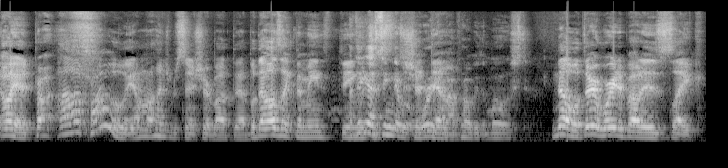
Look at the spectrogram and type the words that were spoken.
Oh yeah, pro- uh, probably. I'm not 100 percent sure about that, but that was like the main thing. I think that's the thing they were worried down. about probably the most. No, what they're worried about is like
